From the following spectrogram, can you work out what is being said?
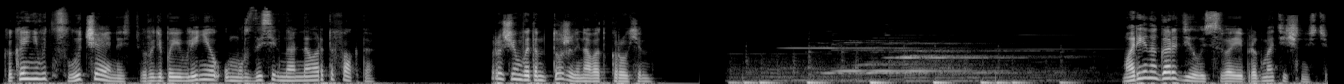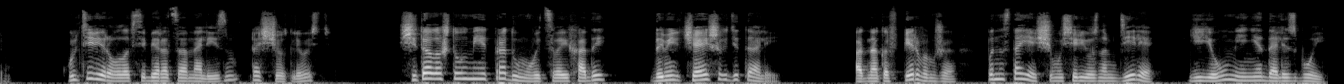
Какая-нибудь случайность, вроде появления у Мурзы сигнального артефакта. Впрочем, в этом тоже виноват Крохин. Марина гордилась своей прагматичностью. Культивировала в себе рационализм, расчетливость. Считала, что умеет продумывать свои ходы до мельчайших деталей. Однако в первом же, по-настоящему серьезном деле, ее умения дали сбой.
